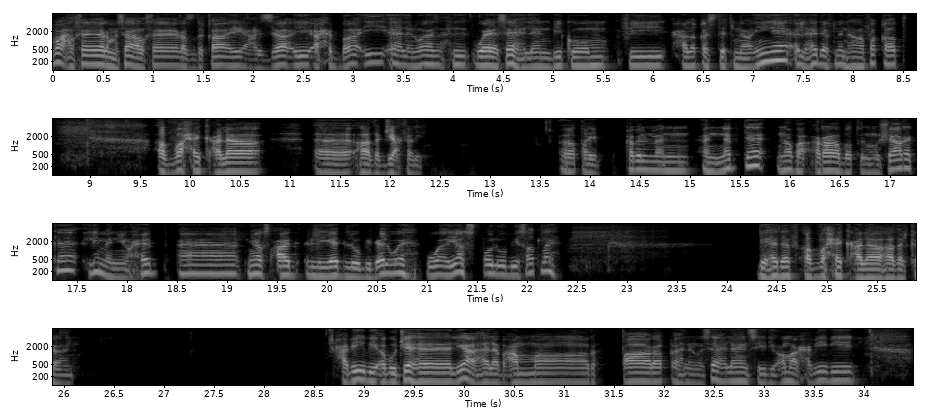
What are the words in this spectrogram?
صباح الخير مساء الخير أصدقائي أعزائي أحبائي. أهلا وسهلا بكم في حلقة استثنائية. الهدف منها فقط الضحك على آه هذا الجعفري. آه طيب قبل من أن نبدأ نضع رابط المشاركة لمن يحب أن يصعد ليدلو بدلوه ويسطل بسطله بهدف الضحك على هذا الكائن. حبيبي أبو جهل يا هلا بعمار طارق أهلا وسهلا سيدي عمر حبيبي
